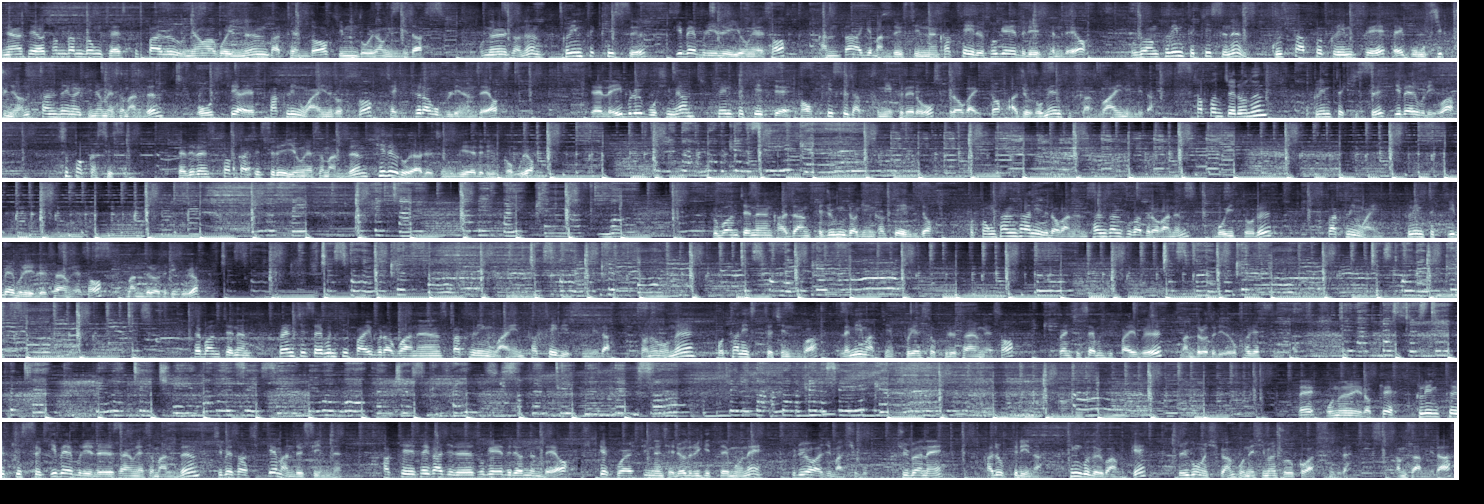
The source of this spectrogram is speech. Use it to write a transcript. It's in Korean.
안녕하세요. 청담동 제스트바를 운영하고 있는 바텐더 김노형입니다. 오늘 저는 클림트 키스 Cuvée Brut를 이용해서 간단하게 만들 수 있는 칵테일을 소개해 드릴 텐데요. 우선 클림트 키스는 구스타프 클림트의 150주년 탄생을 기념해서 만든 오스트리아의 스파클링 와인으로서 Sekt라고 불리는데요. 이제 레이블을 보시면 클림트 키스의 The Kiss 작품이 그대로 들어가 있어 아주 로맨틱한 와인입니다. 첫 번째로는 클림트 키스 Cuvée Brut와 슈퍼카시스 베드렌 슈퍼카시스를 이용해서 만든 Kir Royal을 준비해 드릴 거고요. 두 번째는 가장 대중적인 칵테일이죠. 보통 탄산이 들어가는 탄산수가 들어가는 모히또를 스파클링 와인 클림트 Cuvée Brut를 사용해서 만들어 드리고요. 세 번째는 French 75라고 하는 스파클링 와인 칵테일이 있습니다. 저는 오늘 보타니스트 진과 레미 마틴 VSOP를 사용해서 French 75를 만들어 드리도록 하겠습니다. 네, 오늘 이렇게 클림트 키스 Cuvée Brut를 사용해서 만든 집에서 쉽게 만들 수 있는 칵테일 세 가지를 소개해 드렸는데요. 쉽게 구할 수 있는 재료들이기 때문에 두려워하지 마시고 주변에 가족들이나 친구들과 함께 즐거운 시간 보내시면 좋을 것 같습니다. 감사합니다.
